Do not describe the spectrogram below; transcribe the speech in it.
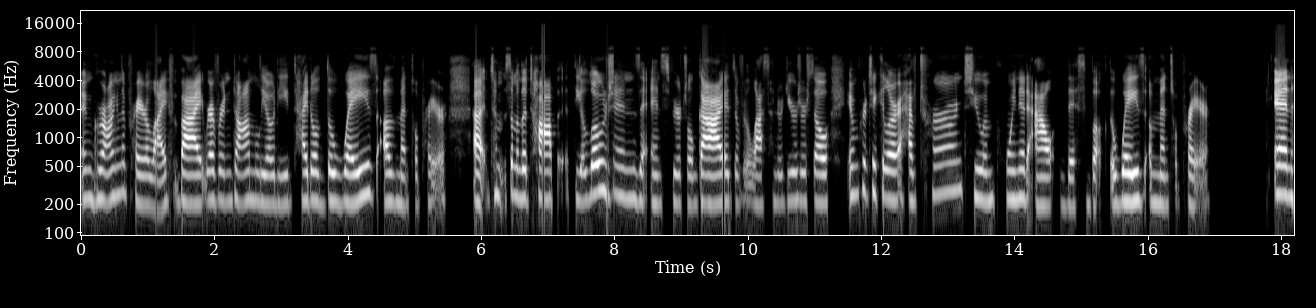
and growing the prayer life by Reverend Dom Lehodey titled The Ways of Mental Prayer. Uh, some of the top theologians and spiritual guides over the last hundred years or so, in particular, have turned to and pointed out this book, The Ways of Mental Prayer. And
